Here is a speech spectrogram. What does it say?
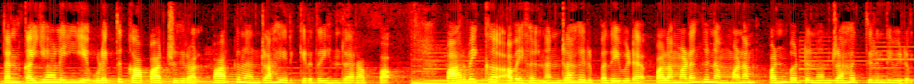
தன் கையாலேயே உழைத்து காப்பாற்றுகிறாள். பார்க்க நன்றாக இருக்கிறது என்றார் அப்பா. பார்வைக்கு அவைகள் நன்றாக இருப்பதை விட பல மடங்கு நம் மனம் பண்பட்டு நன்றாக திருந்திவிடும்.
